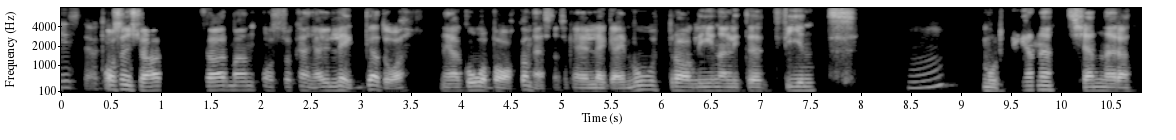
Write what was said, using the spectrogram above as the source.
Just det, okej. Och sen kör, kör man och så kan jag ju lägga då, när jag går bakom hästen så kan jag lägga emot draglinan lite fint Mm. mot benet, känner att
